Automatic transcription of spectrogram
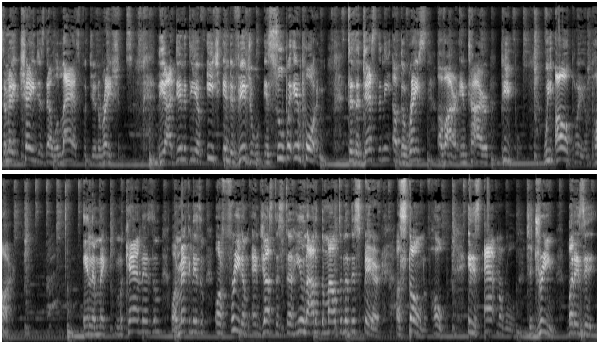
to make changes that will last for generations. The identity of each individual is super important to the destiny of the race of our entire people. We all play a part. in the me- mechanism or mechanism or freedom and justice to hewn out of the mountain of despair a stone of hope. It is admirable to dream, but is it,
